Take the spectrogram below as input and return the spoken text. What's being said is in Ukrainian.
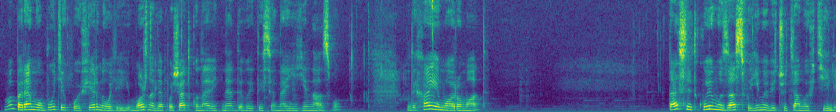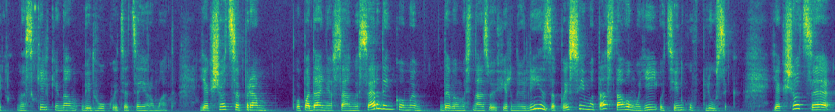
Ми беремо будь-яку ефірну олію, можна для початку навіть не дивитися на її назву. Вдихаємо аромат та слідкуємо за своїми відчуттями в тілі, наскільки нам відгукується цей аромат. Якщо це прям попадання в саме серденько, ми дивимося назву ефірної олії, записуємо та ставимо їй оцінку в плюсик. Якщо це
